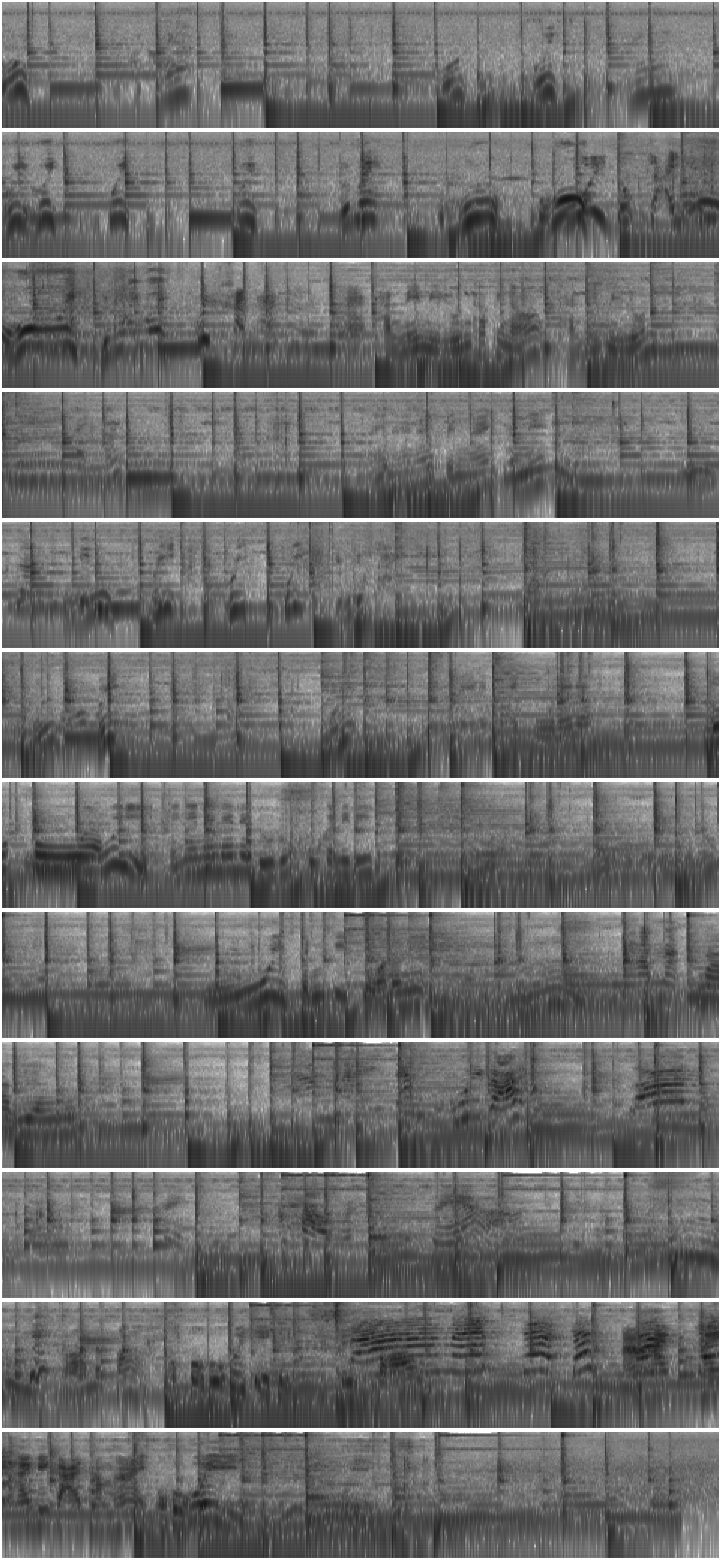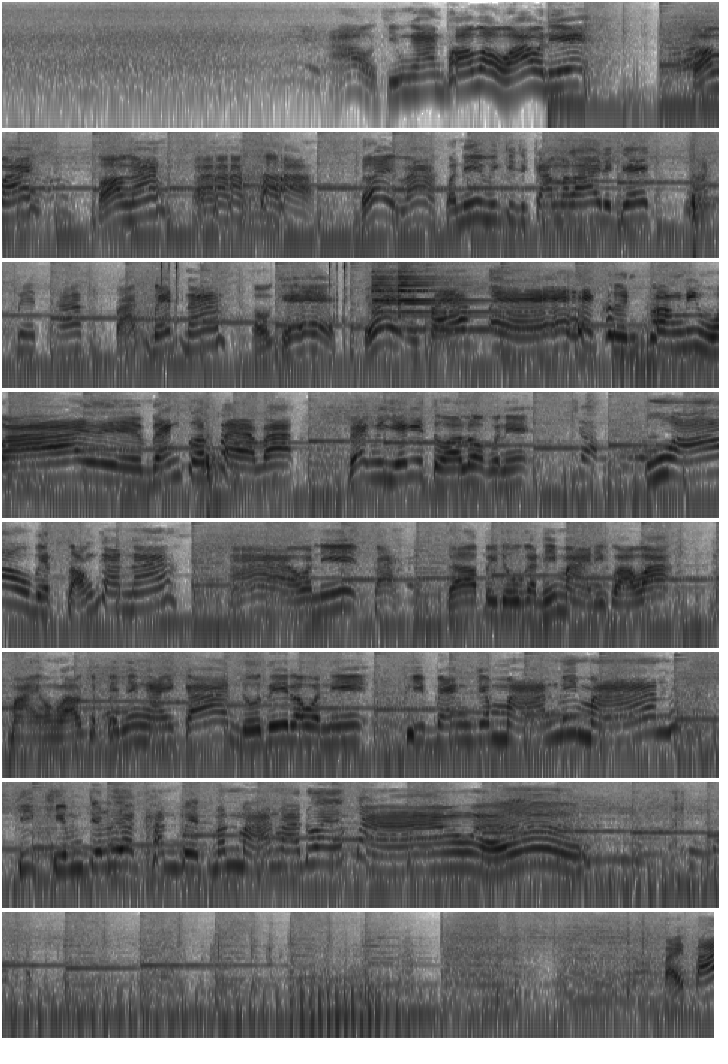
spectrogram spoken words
อุ้ยค่อยๆนะอุ้ยอุ้ยนี่ไงอุ้ยอุ้ยอุ้ยอุ้ยรุดไหมโอ้โหโอ้โหโอ้ยตกใจโอ้โหดึงไว้เว้ยอุ้ยขันหักเลยอะคันนี้มีลุ้นครับพี่น้องคันนี้มีลุ้นไหนไหนไหนเป็นไงคันนี้อุ้ยอุ้ยอุ้ยเดี๋ยวเดี๋ยวไปโอ้โหอุ้ยอุ้ยไหนนะไข่ปูแล้วนะลูกปูอะอุ้ยไห นไหนไหนไหนดูลูกปูกันดีๆอุ้ยเป็นกี่ตัวแล้วนี่อื้อหือพันอะน่าเลี้ยงลูกอุ้ยร้านร้านข่าวไหมแหนเหรอร้อนนะป้าโอ้โหสิบฟองอ่าให้ให้ให้พี่กายทำให้ โอ้โหยโอ้ย ทีมงานพร้อมเปล่าวะวันนี้ พร้อมไหมพร้อมนะอ่าเฮ้ยมาวันนี้มีกิจกรรมอะไรเด็กตักเบ็ดครับๆปักเบ็ดนะ โอเค เฮ้ยไอ้แฟบแหมขืนกล้องนี่หวายแบงค์ตัวแสบอะแบงค์มีเยอะกี่ตัวโลกวันนี้ สองตัวว้าวเบ็ดสองกันนะ อ่า วันนี้ไปเราไปดูกันที่หมายดีกว่าว่าหมายของเราจะเป็นยังไงกัน ดูสิแล้ววันนี้ พี่แบงค์จะหมานไม่หมาน พี่คิมจะเลือกคันเบ็ดมันหมานมาด้วยหรือเปล่า เออ ไปไป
